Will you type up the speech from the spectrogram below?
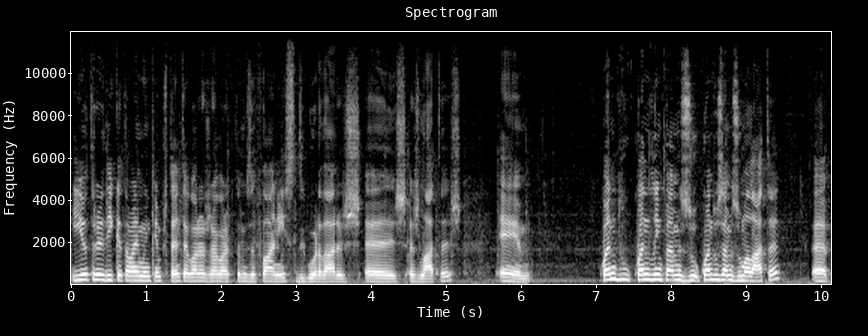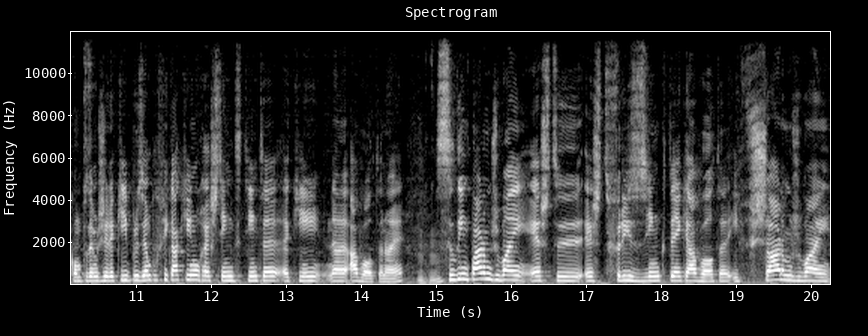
E outra dica também muito importante, agora já agora que estamos a falar nisso, de guardar as, as, as latas, é quando, quando limpamos, quando usamos uma lata, ah, como podemos ver aqui, por exemplo, fica aqui um restinho de tinta aqui na- à volta, não é? Se limparmos bem este, este frisozinho que tem aqui à volta e fecharmos bem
